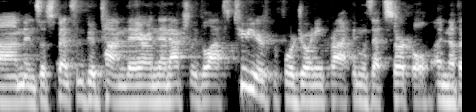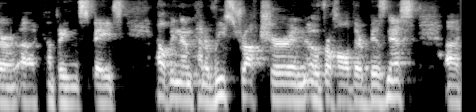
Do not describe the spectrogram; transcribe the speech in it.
Um, and so spent some good time there. And then actually the last two years before joining Kraken was at Circle, another uh, company in the space, helping them kind of restructure and overhaul their business uh,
